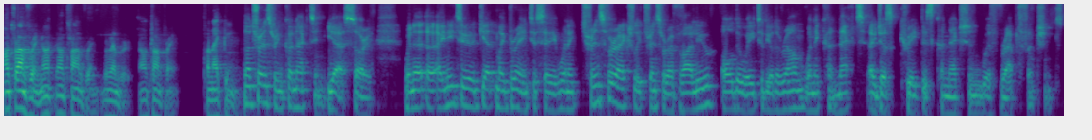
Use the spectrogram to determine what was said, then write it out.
Not transferring, not, not transferring, remember, not transferring, connecting. Not transferring, connecting. Yes, sorry. When I, uh, I need to get my brain to say when I transfer, I actually transfer a value all the way to the other realm. When I connect, I just create this connection with wrapped functions.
